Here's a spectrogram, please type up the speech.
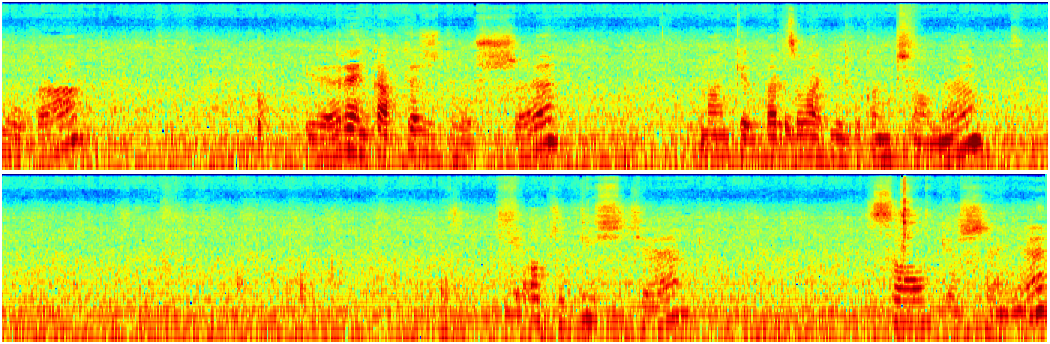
długa, E, rękaw też dłuższy, mankiet bardzo ładnie wykończony. I oczywiście są kieszenie,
